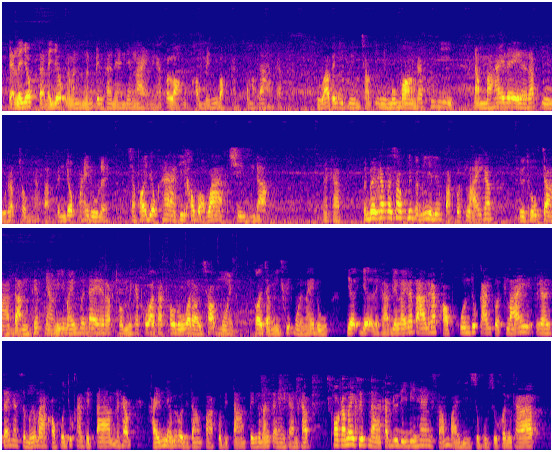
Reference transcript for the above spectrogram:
แต่ละยกแต่ละยกเนี่ยมันมันเป็นคะแนนยังไงนะครับ ก็ลองคอมเมนต์บอกกันเข้ามาได้ครับ ถือว่าเป็นอีกหนึ่งช็อตอีกหนึ่งมุมมองครับที่นำมาให้ได้รับดูรับชมนะตัดเป็นยกมาให้ดูเลย เฉพาะยก 5 ที่เขาบอกว่าชิงดำนะครับเพื่อนๆครับถ้าชอบคลิปแบบนี้อย่าลืมฝากกดไลค์ครับ YouTube จะดันคลิปแนวนี้ไหมเพื่อนได้รับชมนะครับ เพราะว่าถ้าเขารู้ว่าเราชอบมวย ก็จะมีคลิปมวยมาให้ดูเยอะๆเลยครับ ยังไงก็ตามนะครับ ขอบคุณทุกการกดไลค์เป็นกำลังใจกันเสมอมาขอบคุณทุกการติดตามนะครับ ใครที่ยังไม่กดติดตามฝากกดติดตามเป็นกำลังใจให้กันครับพอกันไม่คลิปหนาครับยูดีบีแห้งซ้ำบายดีสุขุสุขคนครับ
